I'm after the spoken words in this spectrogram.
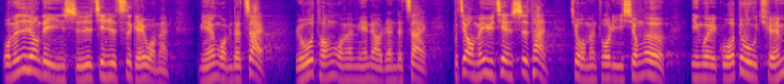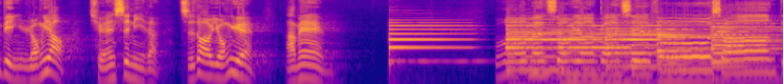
我们日用的饮食，今日赐给我们，免我们的债，如同我们免了人的债。不叫我们遇见试探，救我们脱离凶恶。因为国度、权柄、荣耀，全是你的，直到永远。阿门。我们颂扬感谢父上帝，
